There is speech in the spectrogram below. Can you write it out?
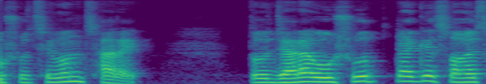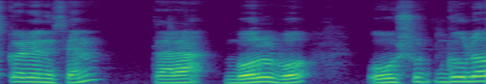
ওষুধ সেবন ছাড়াই। তো যারা ওষুধটাকে চয়েস করে নিছেন, তারা বলব ওষুধগুলো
